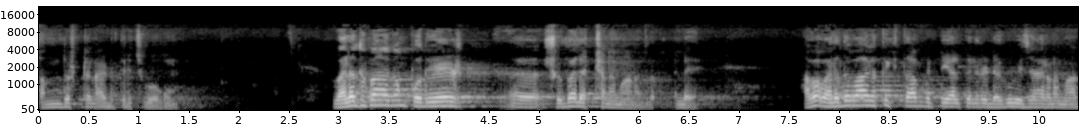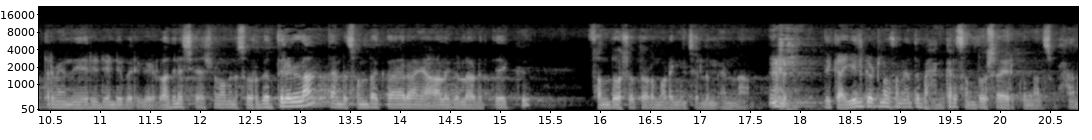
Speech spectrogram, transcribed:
സന്തുഷ്ടനായിട്ട് തിരിച്ചു പോകും. വലതുഭാഗം പൊതുവേ ശുഭലക്ഷണമാണല്ലോ അല്ലേ? അപ്പോൾ വലതുഭാഗത്ത് കിതാബ് കിട്ടിയാൽ പിന്നെ ഒരു ലഘു വിചാരണ മാത്രമേ നേരിടേണ്ടി വരികയുള്ളൂ. അതിനുശേഷം അവൻ സ്വർഗത്തിലുള്ള തന്റെ സ്വന്തക്കാരായ ആളുകളുടെ അടുത്തേക്ക് സന്തോഷത്തോടെ മടങ്ങി ചെല്ലും എന്നാണ്. ഇത് കയ്യിൽ കിട്ടുന്ന സമയത്ത് ഭയങ്കര സന്തോഷമായിരിക്കും എന്നാണ്. സുഹാന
